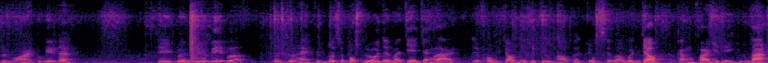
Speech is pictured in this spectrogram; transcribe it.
bên ngoài của bếp đây. Thì bên dưới bếp á, bên cửa hàng chúng tôi sẽ bọc lưới để mà che chắn lại, để phòng chống những cái trường hợp là chuột sẽ vào bên trong, cắn phá dây điện chúng ta.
